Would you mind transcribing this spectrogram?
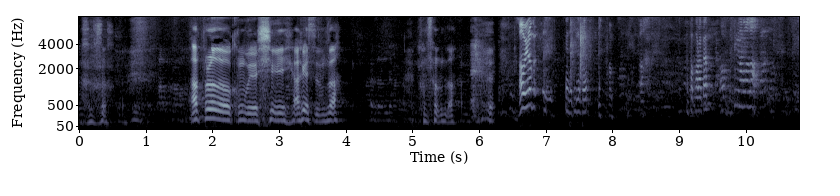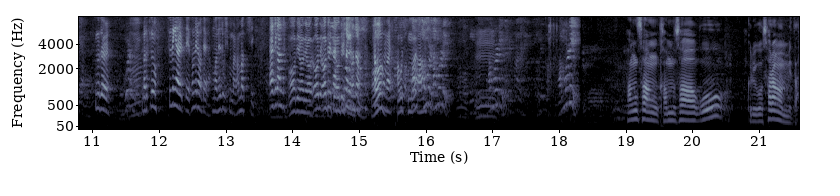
앞으로도 공부 열심히 하겠습니다. 감사합니다. 항상 감사하고 그리고 사랑합니다.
